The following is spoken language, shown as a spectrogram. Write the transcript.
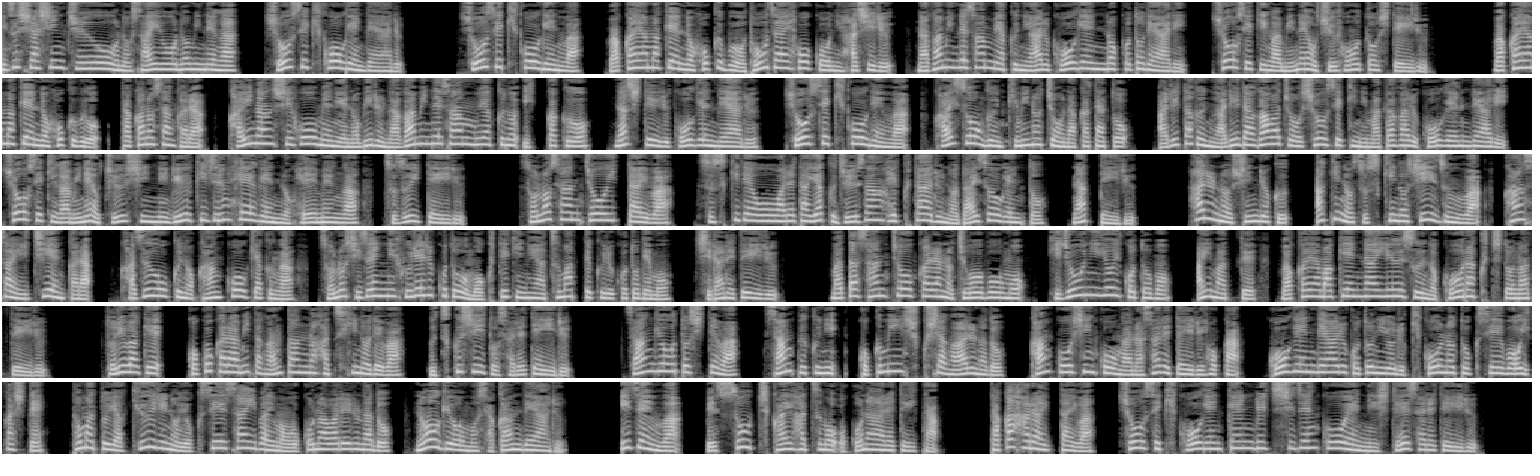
地図写真中央の採用の峰が小石高原である。小石高原は和歌山県の北部を東西方向に走る長峰山脈にある高原のことであり、小石が峰を主峰としている。和歌山県の北部を高野山から海南市方面へ伸びる長峰山脈の一角を成している高原である小石高原は海藻郡君野町中田と有田郡有田川町小石にまたがる高原であり、小石が峰を中心に隆起順平原の平面が続いている。その山頂一帯は、ススキで覆われた約13ヘクタールの大草原となっている。春の新緑、秋のススキのシーズンは関西一円から数多くの観光客がその自然に触れることを目的に集まってくることでも知られている。また山頂からの眺望も非常に良いことも相まって和歌山県内有数の行楽地となっている。とりわけ、ここから見た元旦の初日の出は美しいとされている。産業としては、山腹に国民宿舎があるなど、観光振興がなされているほか、高原であることによる気候の特性を活かして、トマトやキュウリの抑制栽培も行われるなど、農業も盛んである。以前は別荘地開発も行われていた。高原一帯は、小石高原県立自然公園に指定されている。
